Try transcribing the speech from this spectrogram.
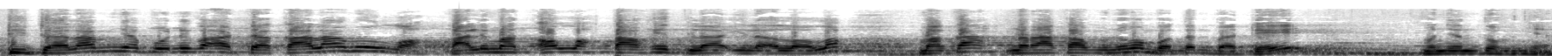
di dalamnya pun itu ada kalamullah, kalimat Allah tauhid la ilaha illallah, maka neraka pun itu mboten badai menyentuhnya.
